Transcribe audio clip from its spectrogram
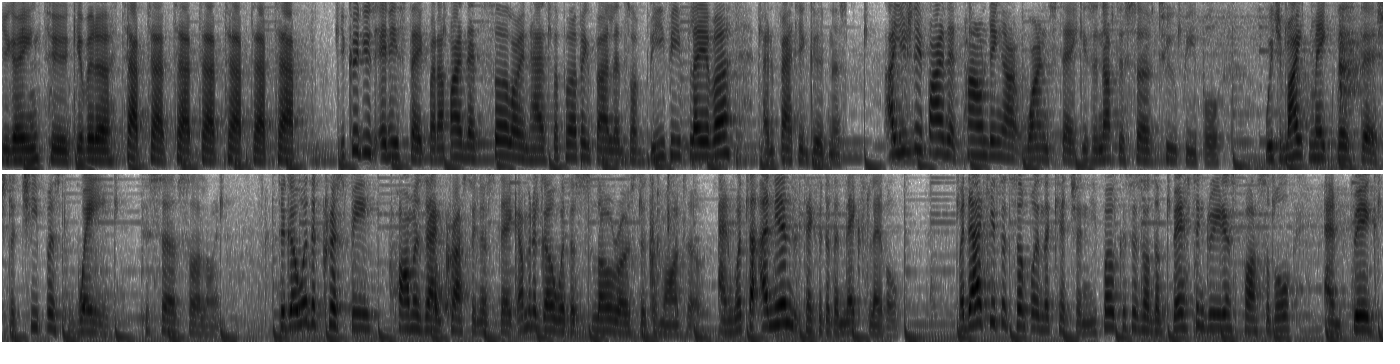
you're going to give it a tap, tap, tap, tap, tap, tap, tap. You could use any steak, but I find that sirloin has the perfect balance of beefy flavor and fatty goodness. I usually find that pounding out one steak is enough to serve two people, which might make this dish the cheapest way to serve sirloin. To go with the crispy parmesan crust on your steak, I'm gonna go with a slow roasted tomato. And with the onions, it takes it to the next level. My dad keeps it simple in the kitchen. He focuses on the best ingredients possible and big,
